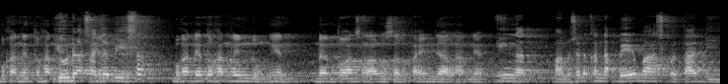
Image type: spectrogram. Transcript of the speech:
Bukannya Tuhan Yudas saja bisa. bukannya Tuhan lindungin dan Tuhan selalu sertain jalannya. Ingat manusia ada kehendak bebas seperti tadi.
